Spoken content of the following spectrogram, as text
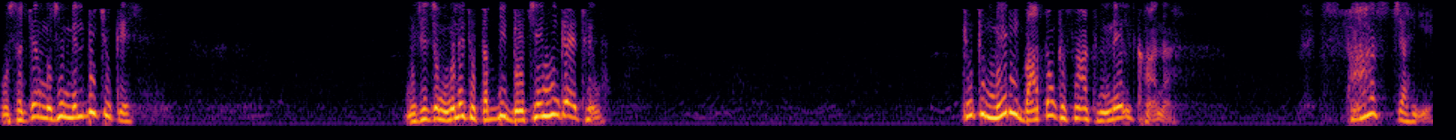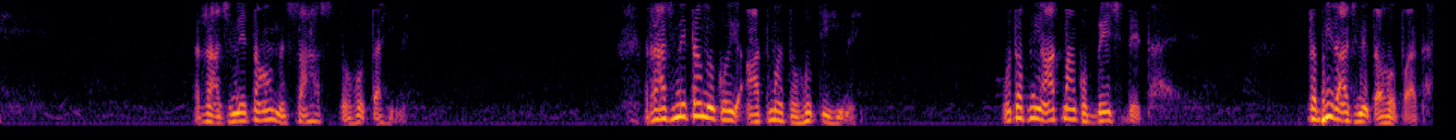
वो सज्जन मुझे मिल भी चुके मुझे जब मिले थे, तब भी बेचैन ही गए थे वो। क्योंकि मेरी बातों के साथ मेल खाना साहस चाहिए। राजनेताओं में साहस तो होता ही नहीं। राजनेता में कोई आत्मा तो होती ही नहीं। वो तो अपनी आत्मा को बेच देता है। तभी राजनेता हो पाता है।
